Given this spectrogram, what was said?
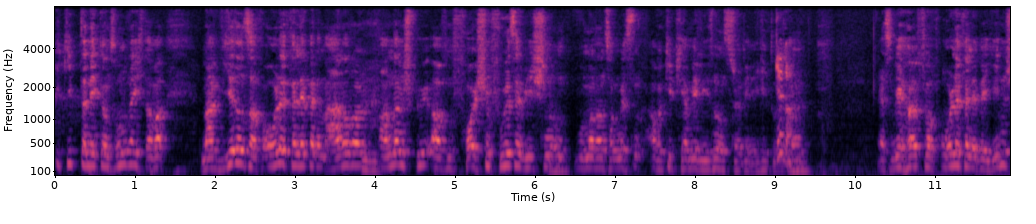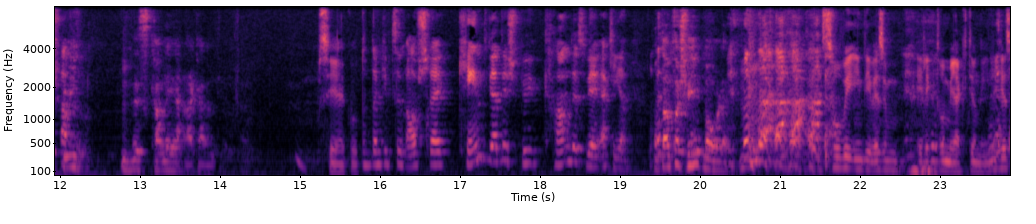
Ich gebe da nicht ganz unrecht, aber man wird uns auf alle Fälle bei dem einen oder mhm. anderen Spiel auf den falschen Fuß erwischen und wo wir dann sagen müssen, aber gib her, wir lesen uns schon die Regel durch. Genau. Ja. Also wir helfen auf alle Fälle bei jedem Spiel. Ach. Das kann ich ja auch garantieren. Sehr gut. Und dann gibt es den Aufschrei, kennt wer das Spiel, kann das wer erklären. Und dann verschwinden wir alle. so wie in diversen Elektromärkte und ähnliches.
